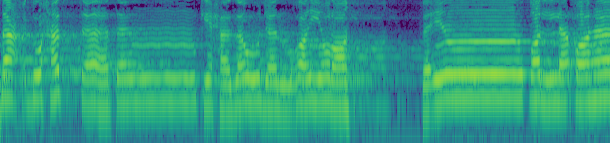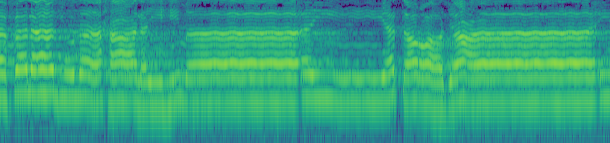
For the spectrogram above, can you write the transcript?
بعد حتى تنكح زوجا غيره فان طلقها فلا جناح عليهما ان يتراجعا ان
